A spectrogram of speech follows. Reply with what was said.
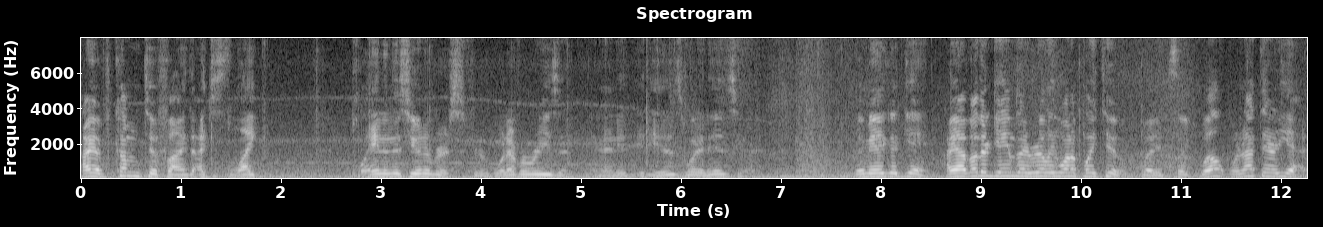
I have come to find I just like playing in this universe for whatever reason, and it, it is what it is here. They made a good game. I have other games I really want to play too, but it's like, well, we're not there yet.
